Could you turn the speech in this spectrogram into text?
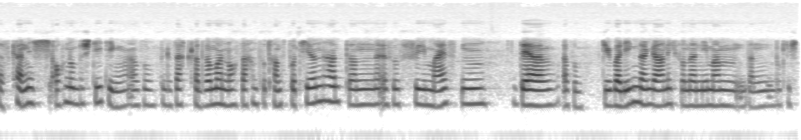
Das kann ich auch nur bestätigen. Also wie gesagt, gerade wenn man noch Sachen zu transportieren hat, dann ist es für die meisten der, also die überlegen dann gar nicht, sondern nehmen dann wirklich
